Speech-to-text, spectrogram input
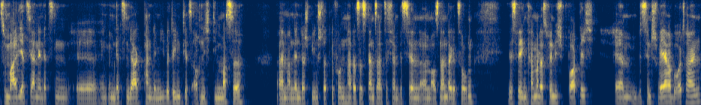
Zumal jetzt ja in den letzten, äh, im, letzten Jahr pandemiebedingt jetzt auch nicht die Masse ähm, an Länderspielen stattgefunden hat. Also das Ganze hat sich ja ein bisschen ähm, auseinandergezogen. Deswegen kann man das, finde ich, sportlich ähm, ein bisschen schwerer beurteilen.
